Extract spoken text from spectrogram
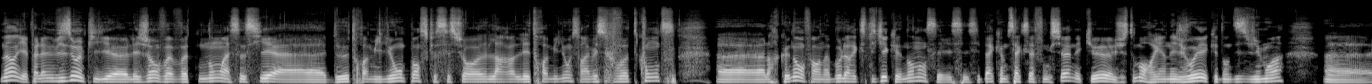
Non, il n'y a pas la même vision. Et puis euh, les gens voient votre nom associé à 2, 3 millions, pensent que c'est sur les 3 millions, ils sont arrivés sur votre compte. Euh, alors que non, enfin, on a beau leur expliquer que non, non, c'est, c'est, pas comme ça que ça fonctionne et que justement rien n'est joué et que dans 18 mois, euh,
